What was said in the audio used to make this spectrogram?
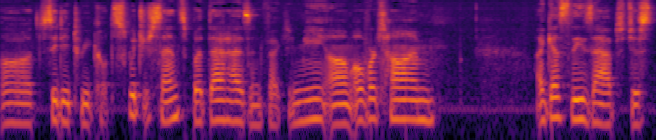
uh, Cydia tweak called Switcher Sense, but that has infected me. Um, over time, I guess these apps just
